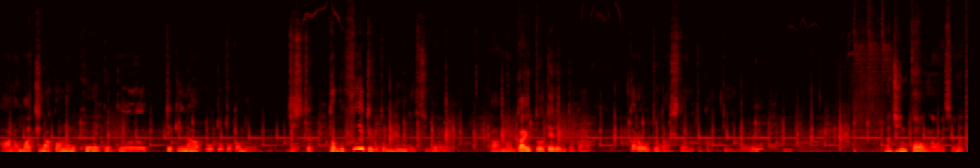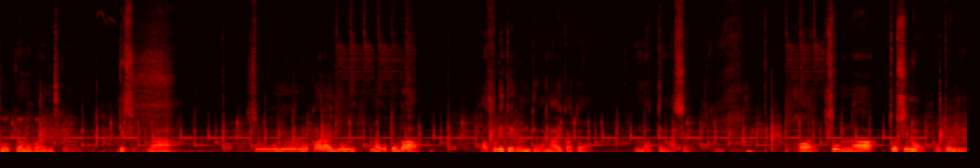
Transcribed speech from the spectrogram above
あの街中の広告的な音とかも実際多分増えてると思うんですよ。あの街頭テレビとかから音出したりとかっていう。まあ、人工音が多いですよね。東京の場合ですけど。ですよねそういうのからいろんな音が溢れてるんではないかとは思ってます、はい。そんな都市の音に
